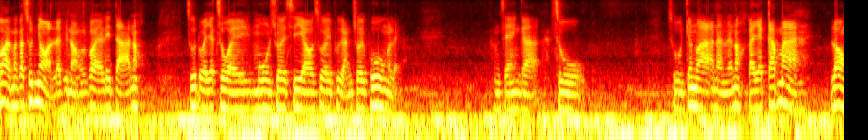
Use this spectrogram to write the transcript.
ก้อยมันก็สุดยอดแหล้วพี่น้องก้อยอลิตาเนาะสุดว่าอยากสวยมูสวยเซียวสวยเผื่อนสวยพุ่งอะไรคำแสงก็สู่สู่จนว่าอันนั้นแล้วเนาะก็อยากกลับมาลอง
